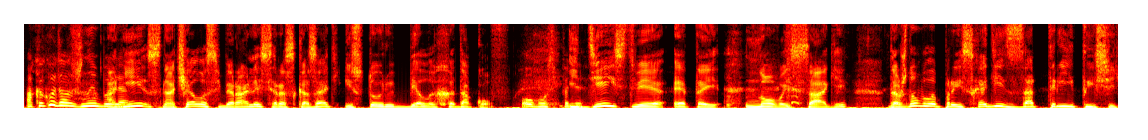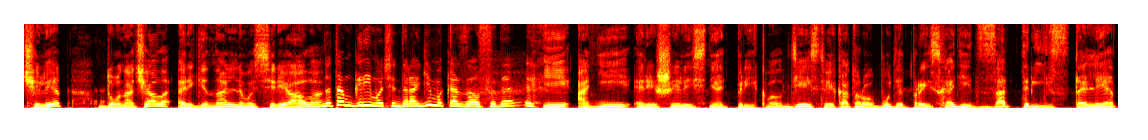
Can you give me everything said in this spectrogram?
А какой должны были? Они сначала собирались рассказать историю белых ходаков. О, И Господи. действие этой новой саги должно было происходить за три тысячи лет до начала оригинального сериала. Но там грим очень дорогим оказался, да? И они решили снять приквел, действие которого будет происходить за 300 лет.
